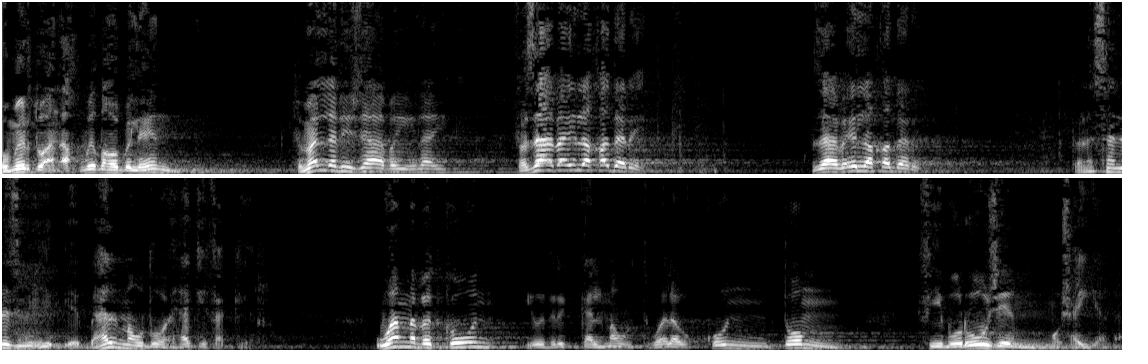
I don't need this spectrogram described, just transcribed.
أمرت أن أقبضه بالهند. فما الذي به إليك؟ فذهب إلى قدره ذهب إلى قدره فالإنسان لازم بهالموضوع هيك يفكر؟ وما بتكون يدركك الموت ولو كنتم في بروج مشيدة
